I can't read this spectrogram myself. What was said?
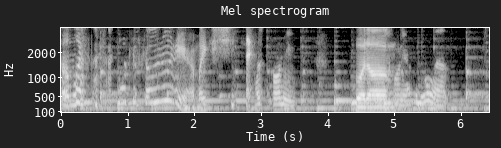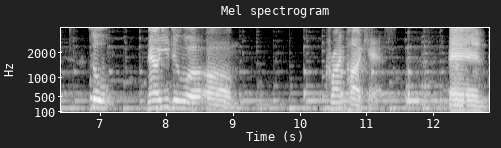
I'm like what the fuck is going on here I'm like shit That's funny. but That's um funny. I didn't know that. So now you do a um, crime podcast. and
